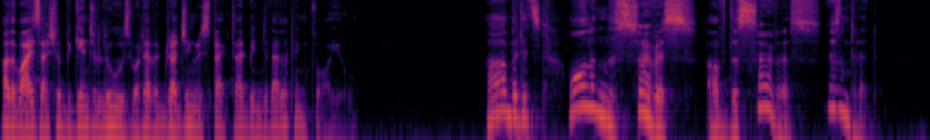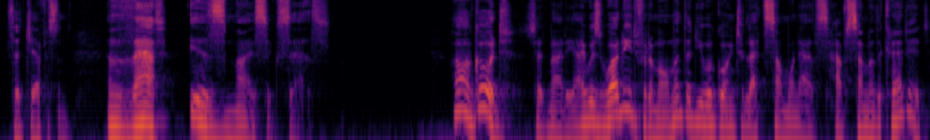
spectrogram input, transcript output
Otherwise I shall begin to lose whatever grudging respect I've been developing for you. Ah, but it's all in the service of the service, isn't it? said Jefferson. And that is my success. Ah, good, said Maddie. I was worried for a moment that you were going to let someone else have some of the credit.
